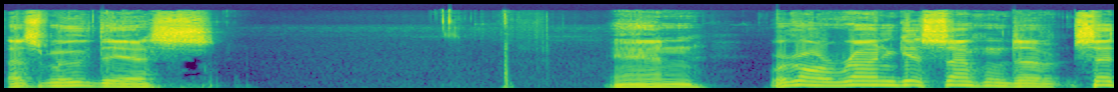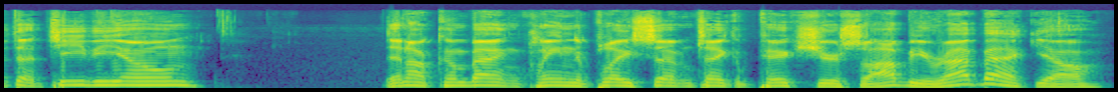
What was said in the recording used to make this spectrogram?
Let's move this. And we're going to run, get something to set that TV on. Then I'll come back and clean the place up and take a picture. So I'll be right back, y'all.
